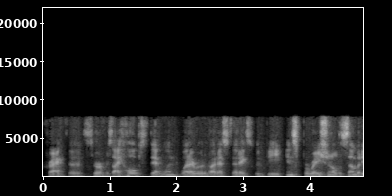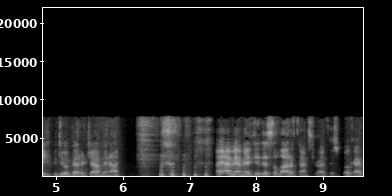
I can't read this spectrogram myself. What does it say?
cracked the surface. I hoped that when what I wrote about aesthetics would be inspirational to somebody who could do a better job than I. I, I, mean, I did this a lot of times throughout this book. I,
